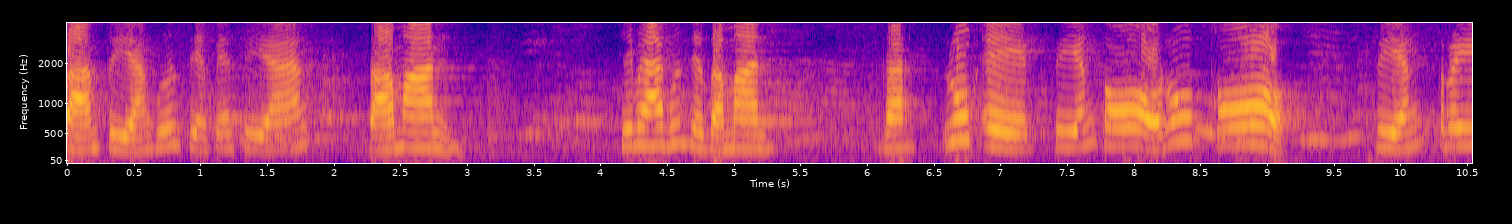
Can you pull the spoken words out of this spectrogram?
สามเสียง พื้นเสียงเป็นเสียงสามัญใช่ไหมคะพื้นเสียงสามัญนะคะ รูปเอก เสียงโท รูปโท เสียงตรี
